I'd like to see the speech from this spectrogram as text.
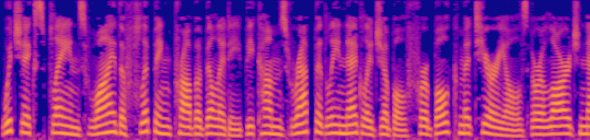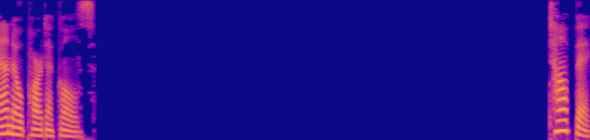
which explains why the flipping probability becomes rapidly negligible for bulk materials or large nanoparticles. Topic:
